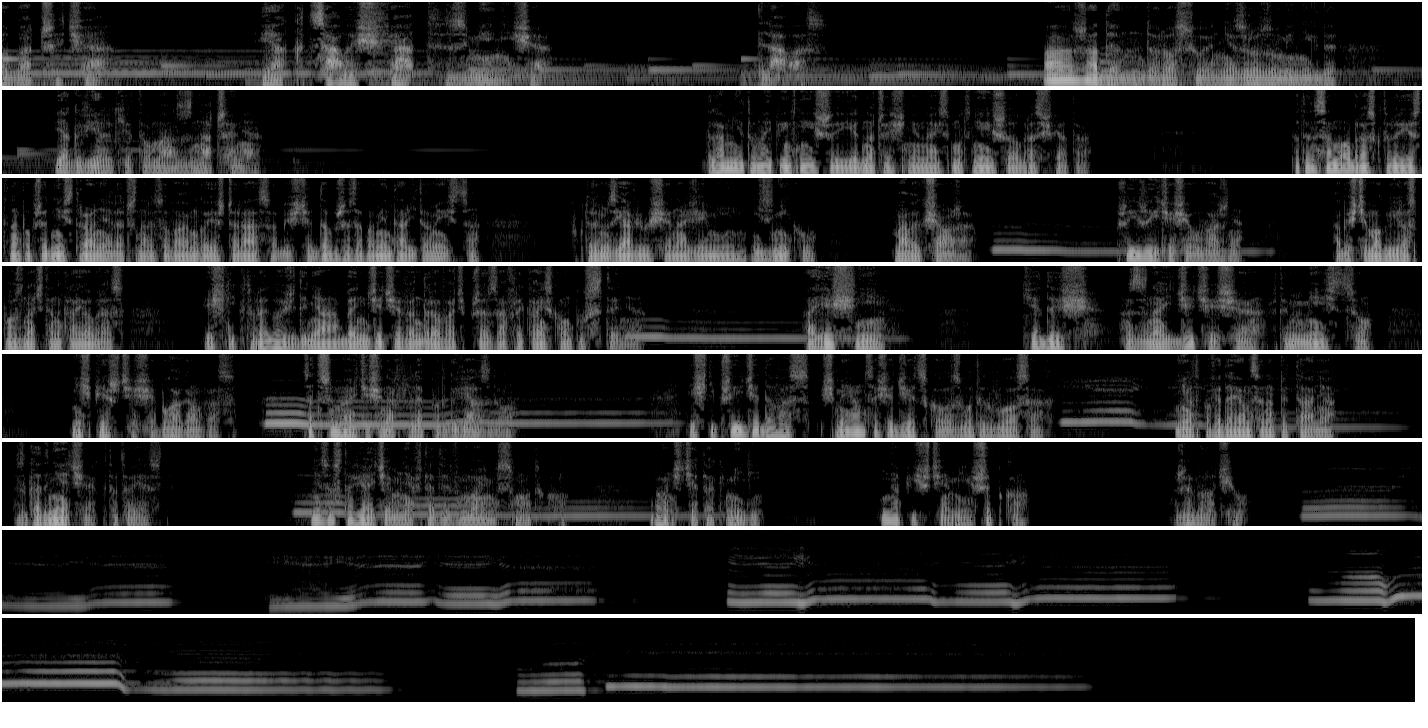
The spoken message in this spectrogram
Zobaczycie, jak cały świat zmieni się dla was. A żaden dorosły nie zrozumie nigdy, jak wielkie to ma znaczenie. Dla mnie to najpiękniejszy i jednocześnie najsmutniejszy obraz świata. To ten sam obraz, który jest na poprzedniej stronie, lecz narysowałem go jeszcze raz, abyście dobrze zapamiętali to miejsce, w którym zjawił się na ziemi i znikł mały książę. Przyjrzyjcie się uważnie, abyście mogli rozpoznać ten krajobraz, jeśli któregoś dnia będziecie wędrować przez afrykańską pustynię. A jeśli kiedyś znajdziecie się w tym miejscu, nie śpieszcie się, błagam was. Zatrzymajcie się na chwilę pod gwiazdą. Jeśli przyjdzie do was śmiejące się dziecko o złotych włosach, nie odpowiadające na pytania, zgadniecie, kto to jest. Nie zostawiajcie mnie wtedy w moim smutku. Bądźcie tak mili i napiszcie mi szybko, że wrócił.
